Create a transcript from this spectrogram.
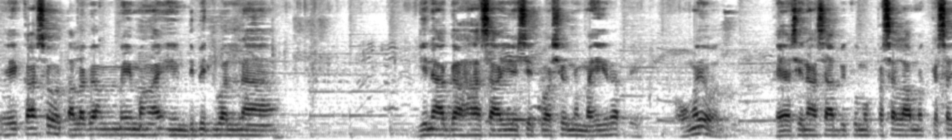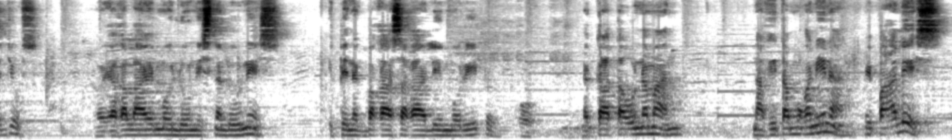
Eh, kaso talagang may mga individual na ginagahasa yung sitwasyon na mahirap eh. O ngayon, kaya sinasabi ko magpasalamat ka sa Diyos. O akalain mo lunis na lunis, ipinagbaka sakali mo rito. O nagkataon naman, nakita mo kanina, may paalis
